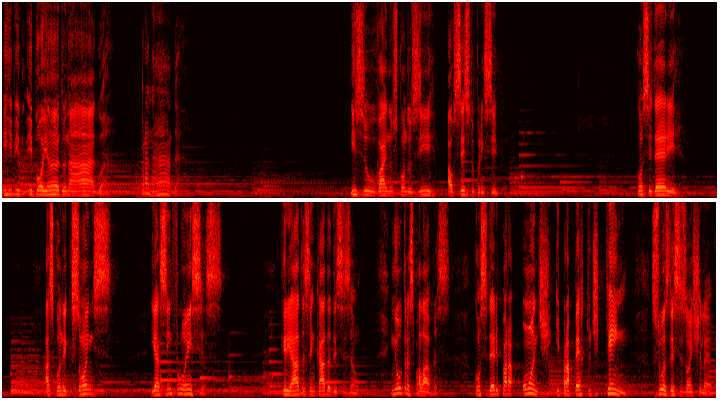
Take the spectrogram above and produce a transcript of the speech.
e, e, e boiando na água, para nada. Isso vai nos conduzir ao sexto princípio. Considere as conexões e as influências criadas em cada decisão. Em outras palavras, considere para onde e para perto de quem suas decisões te levam.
